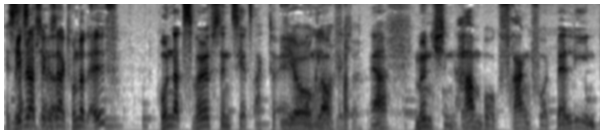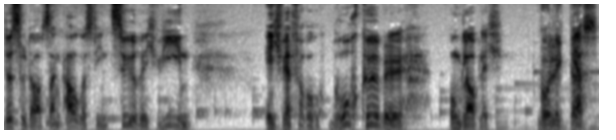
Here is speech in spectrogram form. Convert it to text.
Ist Wie viel hast du irre? gesagt? 111? 112 sind es jetzt aktuell. Junge Unglaublich. Vater. Ja, München, Hamburg, Frankfurt, Berlin, Düsseldorf, St. Augustin, Zürich, Wien. Ich werd verrückt. Bruchköbel. Unglaublich. Wo liegt das?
